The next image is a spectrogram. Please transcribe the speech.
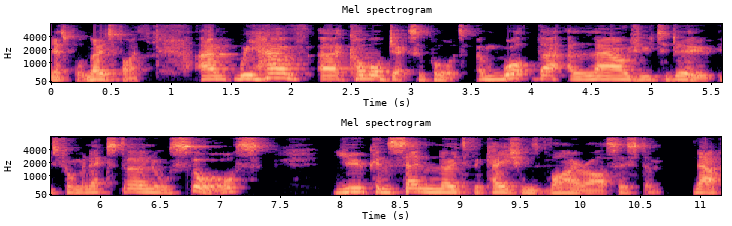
NetSupport Notify. Um, we have uh, COM object support, and what that allows you to do is from an external source, you can send notifications via our system. Now,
